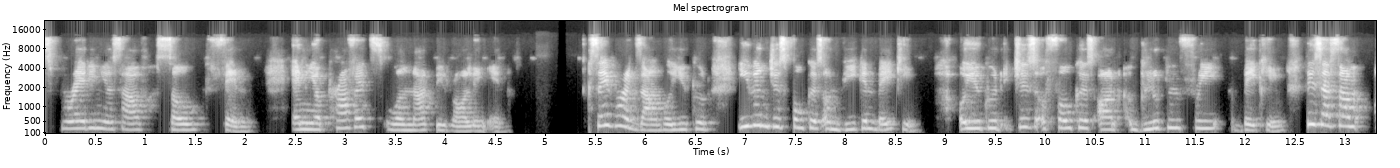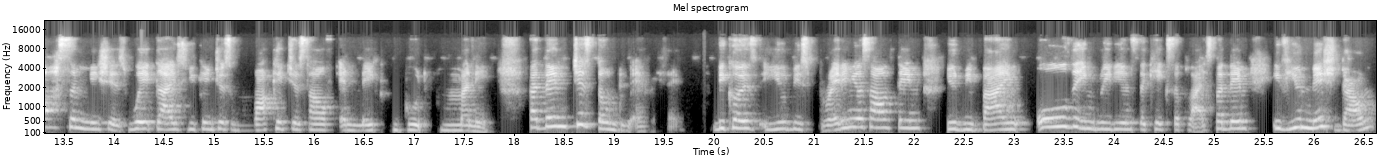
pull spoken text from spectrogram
spreading yourself so thin and your profits will not be rolling in. Say, for example, you could even just focus on vegan baking, or you could just focus on gluten free baking. These are some awesome niches where, guys, you can just market yourself and make good money. But then just don't do everything because you'd be spreading yourself thin, you'd be buying all the ingredients the cake supplies. But then if you niche down,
